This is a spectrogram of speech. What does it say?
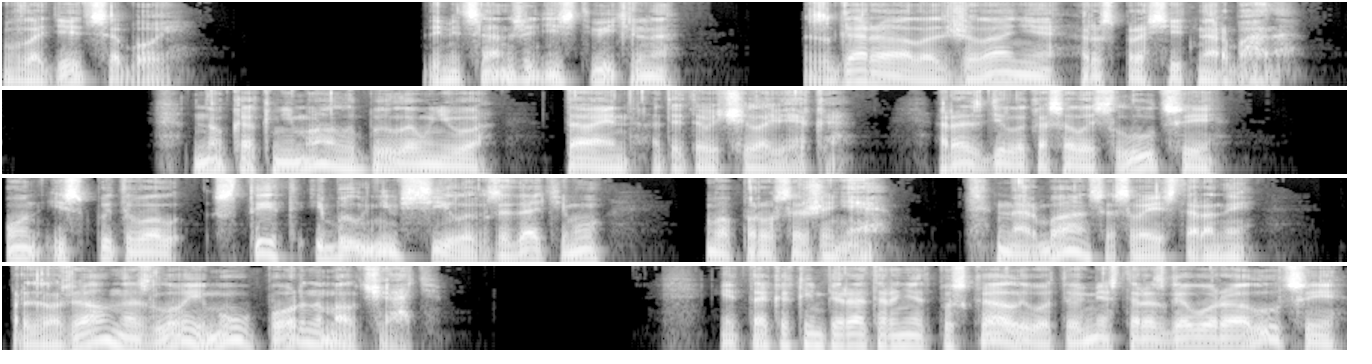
владеть собой. Домициан же действительно сгорал от желания расспросить Нарбана. Но как немало было у него тайн от этого человека. Раз дело касалось Луции, он испытывал стыд и был не в силах задать ему вопрос о жене. Нарбан, со своей стороны, продолжал назло ему упорно молчать. И так как император не отпускал его, то вместо разговора о Луции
